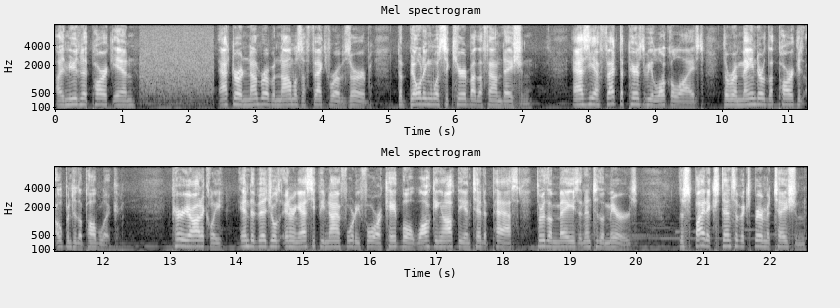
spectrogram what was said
amusement park in. After a number of anomalous effects were observed, the building was secured by the Foundation. As the effect appears to be localized, the remainder of the park is open to the public. Periodically, individuals entering SCP-944 are capable of walking off the intended paths through the maze and into the mirrors. Despite extensive experimentation,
